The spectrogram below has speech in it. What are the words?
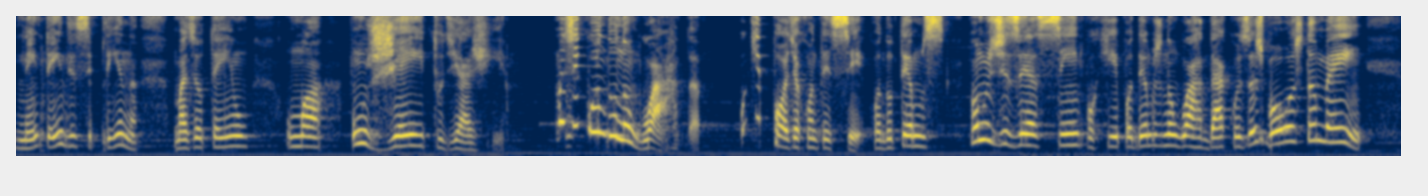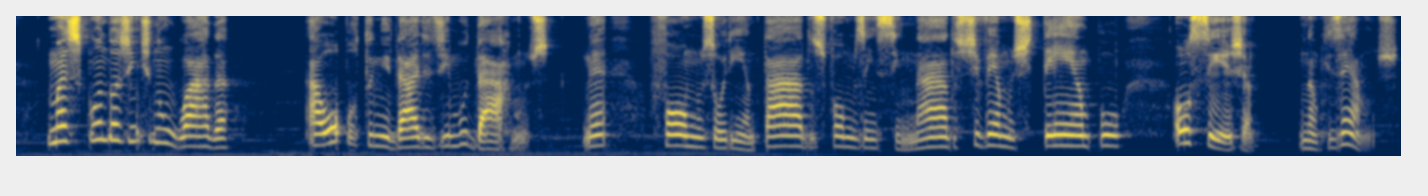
nem tem disciplina, mas eu tenho uma, um jeito de agir. Mas e quando não guarda? O que pode acontecer quando temos, vamos dizer assim, porque podemos não guardar coisas boas também, mas quando a gente não guarda a oportunidade de mudarmos, né? fomos orientados, fomos ensinados, tivemos tempo, ou seja, não quisemos.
